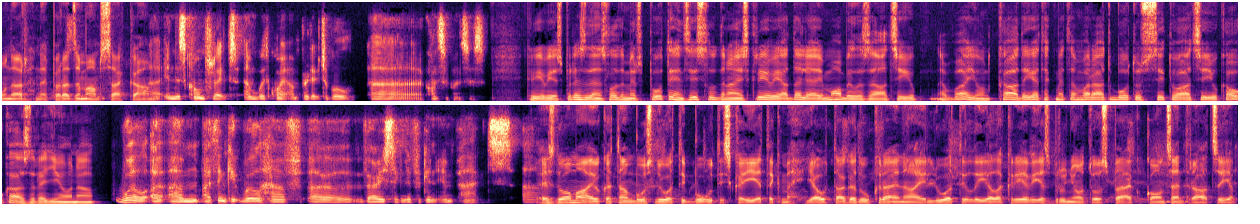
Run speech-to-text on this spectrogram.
un ar neparedzamām sekām. Uh, uh, Krievijas prezidents Vladimirs Putins izsludinājis Krievijā daļēju mobilizāciju. Vai un kāda ietekme tam varētu būt uz situāciju Kaukāza reģionā? Well, uh, um, have, uh, uh, es domāju, ka tam būs ļoti būtiska ietekme. Jau tagad Ukrainā ir ļoti liela Krievijas bruņoto spēku koncentrācija.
